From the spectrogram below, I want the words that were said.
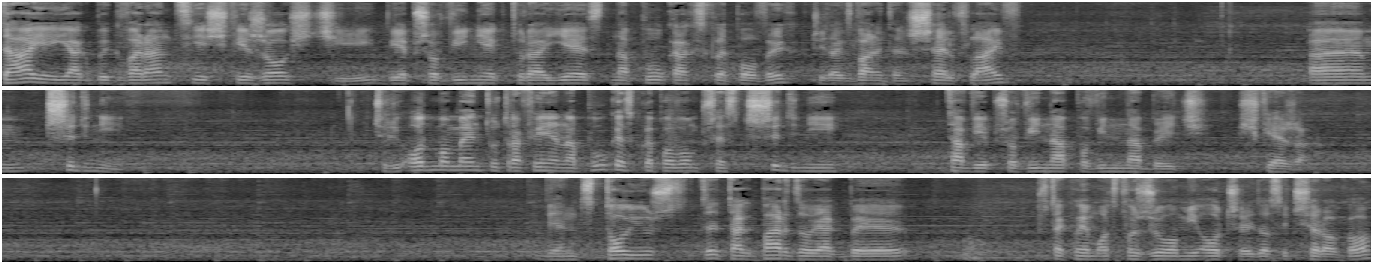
daje jakby gwarancję świeżości wieprzowinie, która jest na półkach sklepowych, czyli tak zwany ten shelf life, um, 3 dni. Czyli od momentu trafienia na półkę sklepową przez 3 dni ta wieprzowina powinna być świeża. Więc to już tak bardzo jakby, że tak powiem, otworzyło mi oczy dosyć szeroko.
